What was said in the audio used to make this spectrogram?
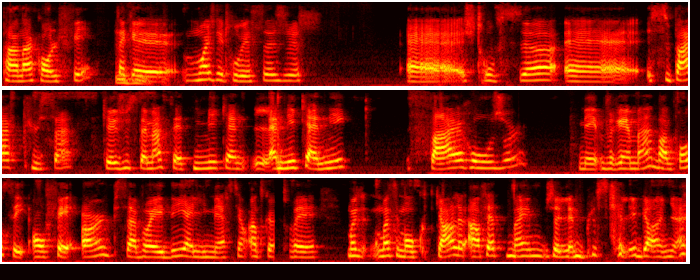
pendant qu'on le fait. Fait que moi j'ai trouvé ça juste euh, je trouve ça euh, super puissant que justement cette mécanique la mécanique sert au jeu mais vraiment dans le fond c'est on fait un puis ça va aider à l'immersion en tout cas je trouvais moi, moi c'est mon coup de cœur. En fait, même, je l'aime plus que les gagnants.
